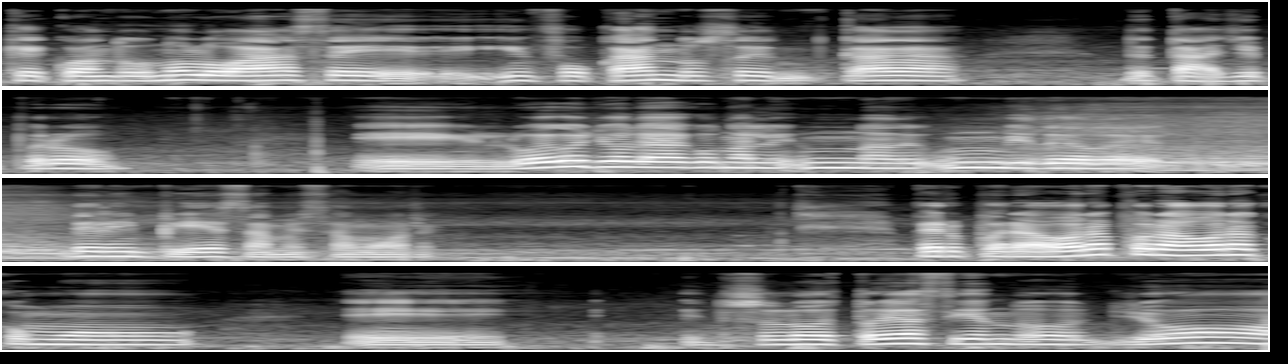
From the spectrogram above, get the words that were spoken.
que cuando uno lo hace enfocándose en cada detalle, pero eh, luego yo le hago un video de, limpieza, mis amores. Pero por ahora, por ahora, como eh, lo estoy haciendo yo,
